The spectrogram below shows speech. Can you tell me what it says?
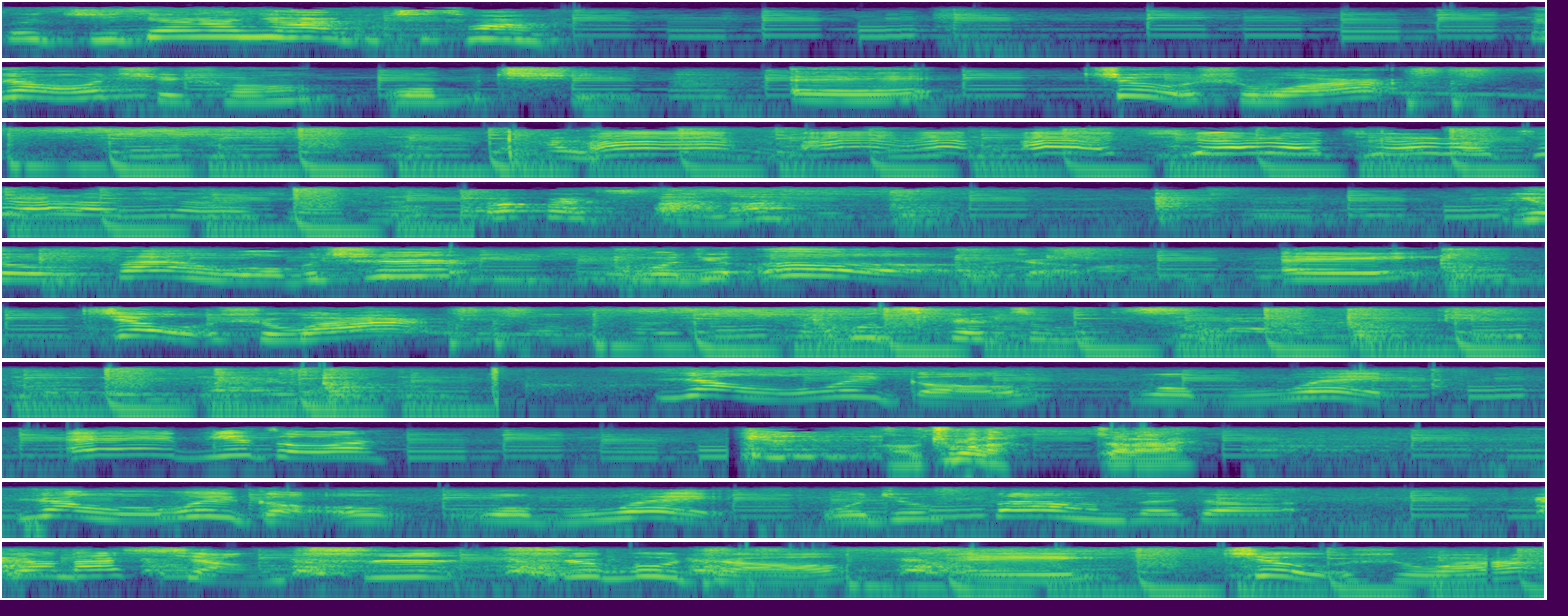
都几点了，你还不起床？让我起床，我不起。哎，就是玩儿。哎哎哎哎哎，起来了，起来了，起来了，起来了，起来了！快快吃饭了。有饭我不吃，我就饿着。哎，就是玩儿。胡吃个猪吃。让我喂狗，我不喂。哎，别走啊！搞错了，再来。让我喂狗，我不喂，我就放在这儿，让它想吃吃不着。哎，就是玩。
